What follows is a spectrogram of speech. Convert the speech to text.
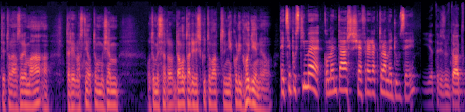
tyto názory má a tady vlastně o tom můžeme O tom by se dalo tady diskutovat několik hodin. Jo. Teď si pustíme komentář šéf-redaktora Medúzy. Это результат,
